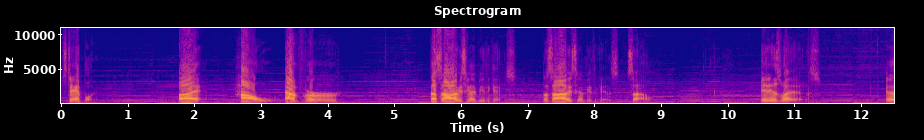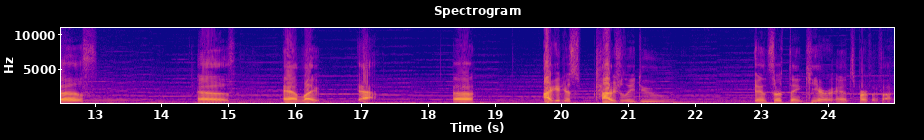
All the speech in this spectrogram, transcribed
standpoint. Uh, however, that's not always going to be the case. That's not always going to be the case. So, it is what it is. Is, is, and like, yeah. Uh, I could just casually do insert thing here and it's perfectly fine.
